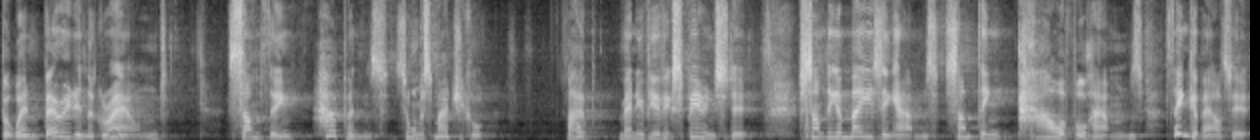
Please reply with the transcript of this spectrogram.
But when buried in the ground, something happens. It's almost magical. I hope many of you have experienced it. Something amazing happens, something powerful happens. Think about it.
